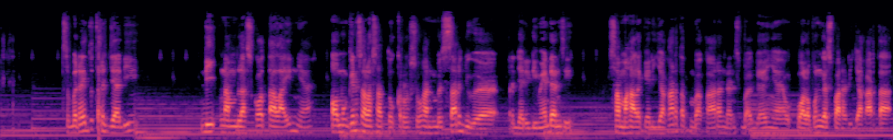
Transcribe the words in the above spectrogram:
Sebenarnya itu terjadi di 16 kota lainnya. Oh mungkin salah satu kerusuhan besar juga terjadi di Medan sih. Sama halnya kayak di Jakarta pembakaran dan sebagainya. Walaupun gak separah di Jakarta,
